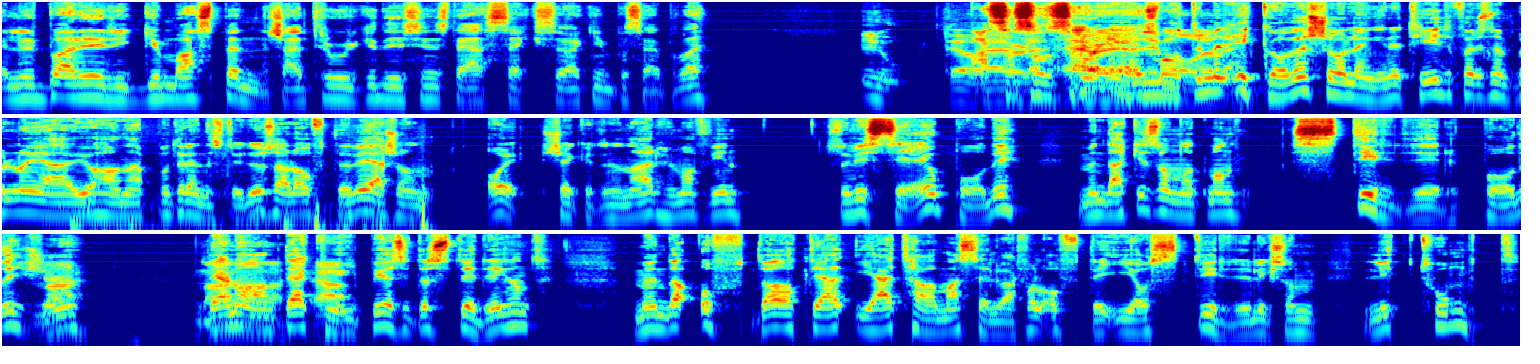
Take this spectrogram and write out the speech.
Eller bare ryggen bare spenner seg. Tror du ikke de syns det er sexy og er keen på å se på det? Jo. Ja, Altså, jeg gjør så det. ser På en måte, men ikke over så lengre tid. For eksempel når jeg og Johan er på trenerstudio, så er det ofte vi er sånn Oi, sjekk ut hun her. Hun var fin. Så vi ser jo på de, men det er ikke sånn at man stirrer på de. Skjønner du? Det er noe annet. Det er creepy å sitte og stirre, ikke sant. Men det er ofte at jeg, jeg tar meg selv i hvert fall ofte i å stirre liksom litt tomt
